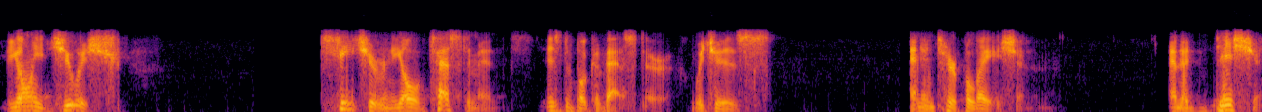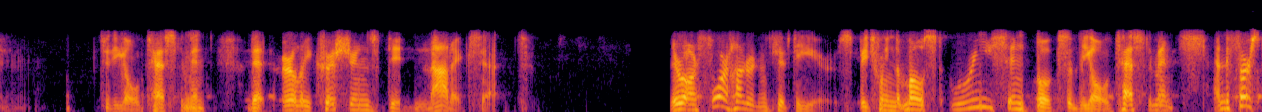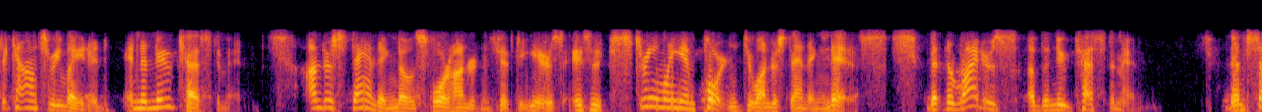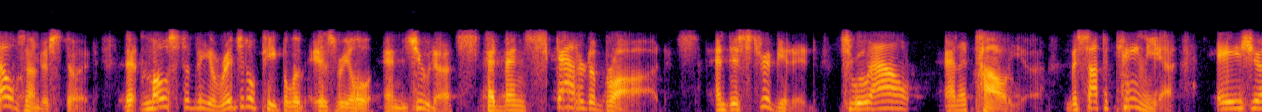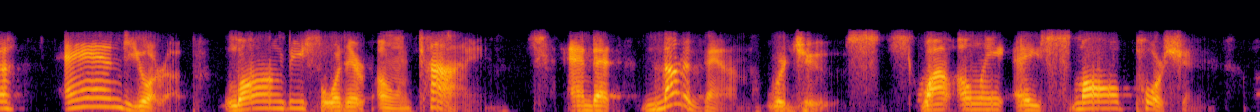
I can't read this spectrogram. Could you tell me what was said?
The only Jewish feature in the Old Testament is the book of Esther, which is an interpolation, an addition to the Old Testament that early Christians did not accept. There are 450 years between the most recent books of the Old Testament and the first accounts related in the New Testament. Understanding those 450 years is extremely important to understanding this that the writers of the New Testament themselves understood that most of the original people of Israel and Judah had been scattered abroad and distributed throughout Anatolia, Mesopotamia, Asia, and Europe long before their own time, and that none of them were Jews, while only a small portion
